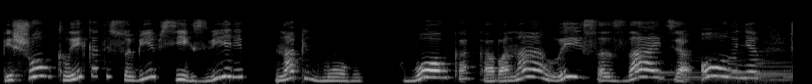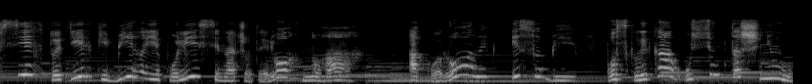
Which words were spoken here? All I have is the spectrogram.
Пішов кликати собі всіх звірів на підмогу. Вовка, кабана, лиса, зайця, оленя, всіх, хто тільки бігає по лісі на чотирьох ногах. а королик і собі поскликав усю пташню,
